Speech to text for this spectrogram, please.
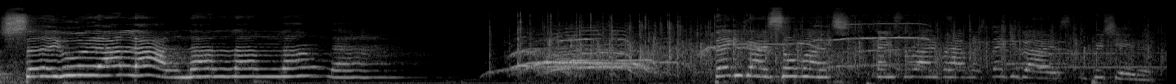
Say ooh la la la la la la. Thank you guys so much. Thanks to Ryan for having us. Thank you guys. Appreciate it.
